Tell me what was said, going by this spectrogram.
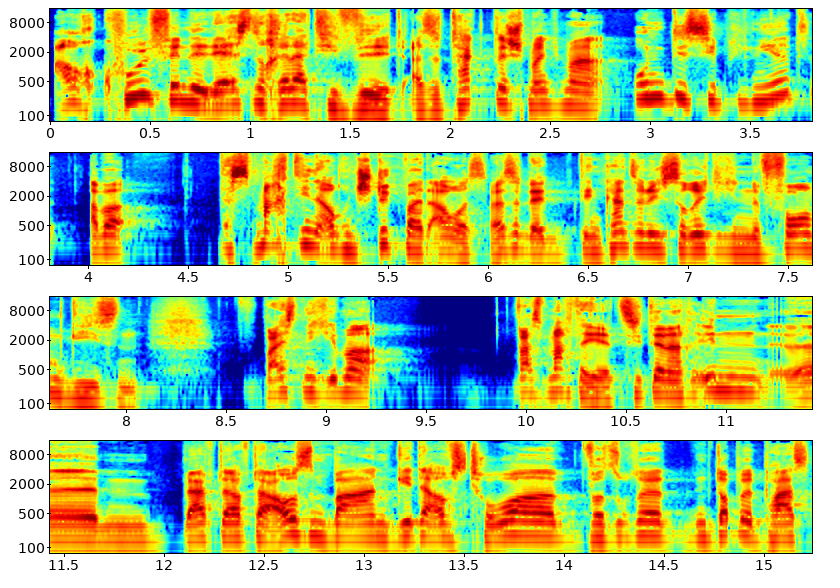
auch cool finde, der ist noch relativ wild. Also taktisch manchmal undiszipliniert, aber das macht ihn auch ein Stück weit aus. Weißt du, den, den kannst du nicht so richtig in eine Form gießen. Weiß nicht immer, was macht er jetzt? Zieht er nach innen, ähm, bleibt er auf der Außenbahn, geht er aufs Tor, versucht er einen Doppelpass?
